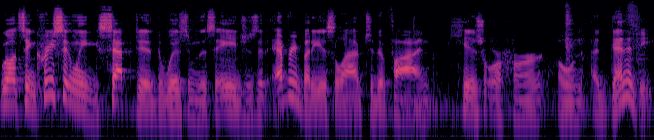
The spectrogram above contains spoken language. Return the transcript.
Well, it's increasingly accepted, the wisdom of this age is that everybody is allowed to define his or her own identity.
